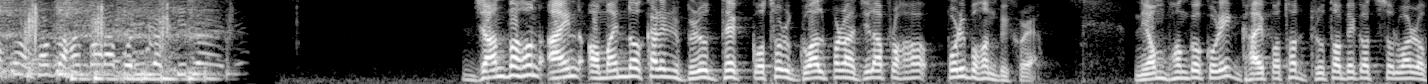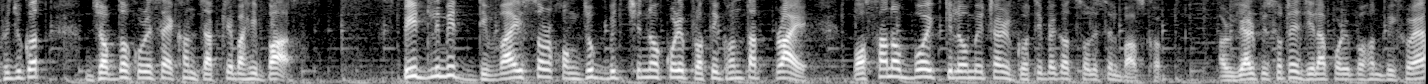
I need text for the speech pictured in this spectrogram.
অংশগ্ৰহণ কৰা পৰিলক্ষিত যান বাহন আইন অমান্যকাৰীৰ বিৰুদ্ধে কঠোৰ গোৱালপাৰা জিলা প্ৰশা- পৰিবহণ বিষয়া। নিয়ম ভংগ কৰি ঘাইপথত দ্ৰুত বেগত চলোৱাৰ অভিযোগত জব্দ কৰিছে এখন যাত্ৰীবাহী বাছ। স্পীড লিমিট ডিভাইচৰ সংযোগ বিচ্ছিন্ন কৰি প্ৰতি ঘণ্টাত প্ৰায় পঁচানব্বৈ কিলোমিটাৰ গতিবেগত চলিছিল বাছখন। আৰু ইয়াৰ পিছতে জিলা পৰিবহণ বিষয়া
